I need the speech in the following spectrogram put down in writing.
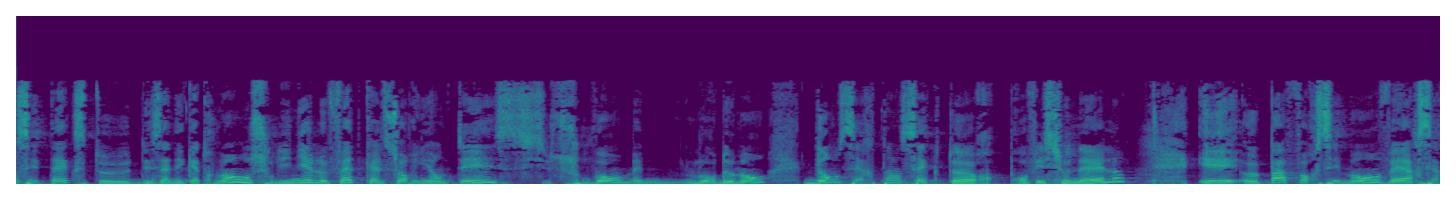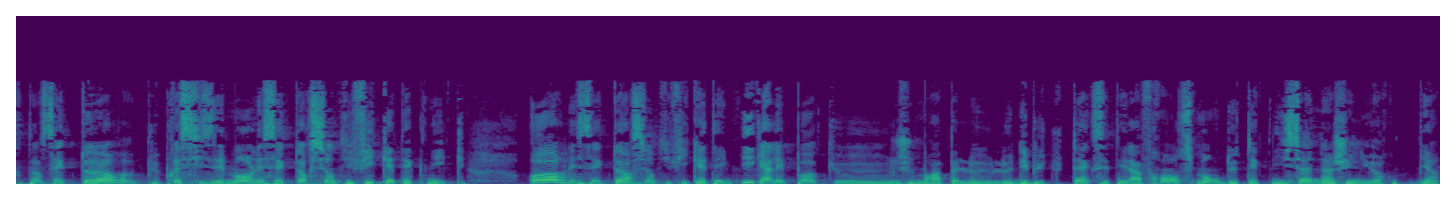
ces textes des années 80, on soulignait le fait qu'elles s'orientaient souvent, même lourdement, dans certains secteurs professionnels et pas forcément vers certains secteurs, plus précisément les secteurs scientifiques et techniques. Or, les secteurs scientifiques et techniques, à l'époque, euh, je me rappelle le, début du texte, c'était la France manque de techniciens et d'ingénieurs. Bien.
